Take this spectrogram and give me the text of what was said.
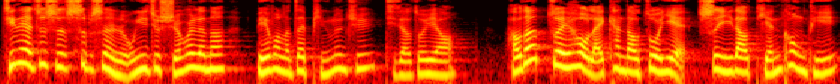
今天的知识是不是很容易就学会了呢？别忘了在评论区提交作业哦。好的，最后来看到作业是一道填空题。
